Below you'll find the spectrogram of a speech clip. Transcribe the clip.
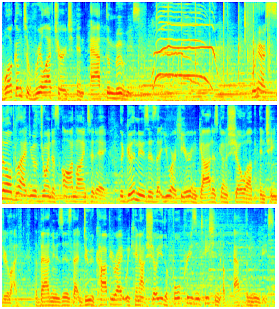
Welcome to Real Life Church and At the Movies. We are so glad you have joined us online today. The good news is that you are here and God is going to show up and change your life. The bad news is that due to copyright, we cannot show you the full presentation of At the Movies.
